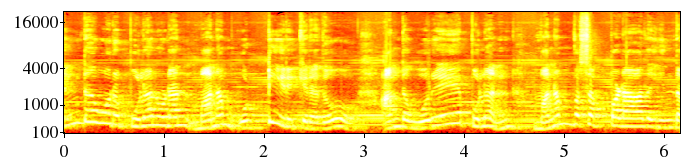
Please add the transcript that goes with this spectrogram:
எந்த ஒரு புலனுடன் மனம் ஒட்டி இருக்கிறதோ அந்த ஒரே புலன் மனம் வசப்படாத இந்த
